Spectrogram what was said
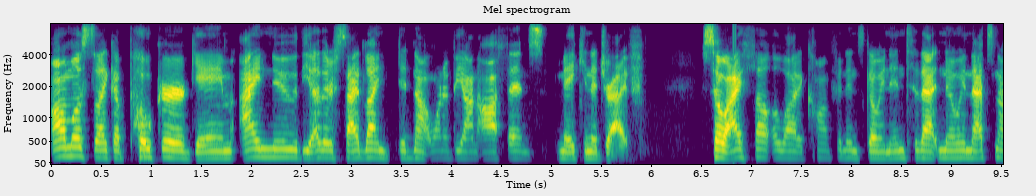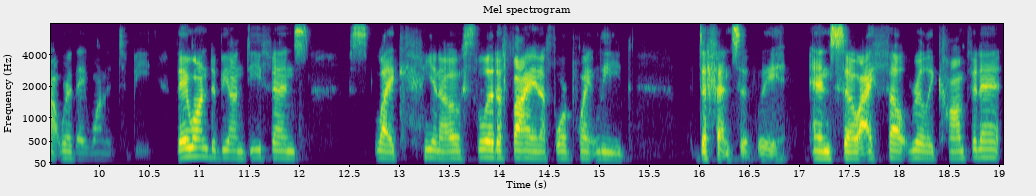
almost like a poker game i knew the other sideline did not want to be on offense making a drive. So i felt a lot of confidence going into that knowing that's not where they wanted to be they wanted to be on defense, like, you know, solidifying a four point lead defensively. And so I felt really confident.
